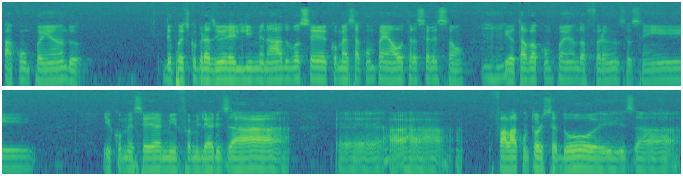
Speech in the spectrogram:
acompanhando. Depois que o Brasil é eliminado, você começa a acompanhar outra seleção. Uhum. E eu estava acompanhando a França, assim, e, e comecei a me familiarizar, é, a falar com torcedores, a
